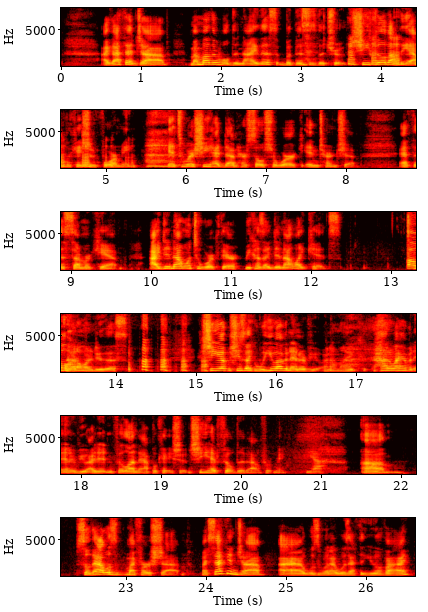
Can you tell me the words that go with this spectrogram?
I got that job. My mother will deny this, but this is the truth. She filled out the application for me. It's where she had done her social work internship at this summer camp. I did not want to work there because I did not like kids. Oh, I don't want to do this. she she's like, well, you have an interview, and I'm like, how do I have an interview? I didn't fill out an application. She had filled it out for me. Yeah. Um. So that was my first job. My second job uh, was when I was at the U of I,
